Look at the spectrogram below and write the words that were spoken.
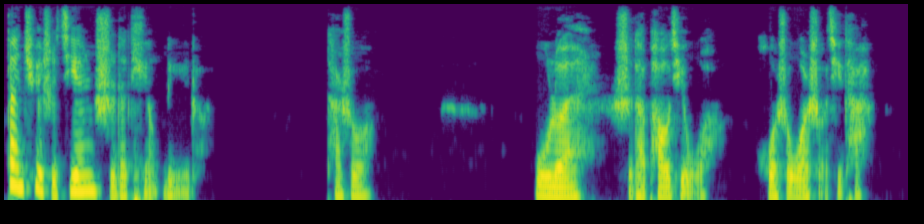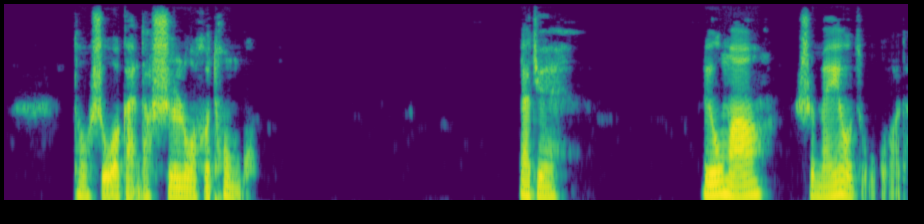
但却是坚实的挺立着。他说：“无论是他抛弃我，或是我舍弃他，都使我感到失落和痛苦。”亚军，流氓是没有祖国的。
